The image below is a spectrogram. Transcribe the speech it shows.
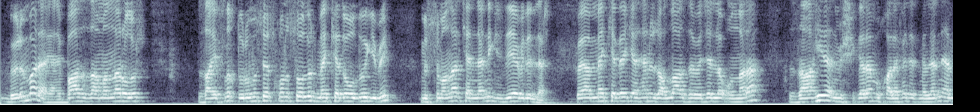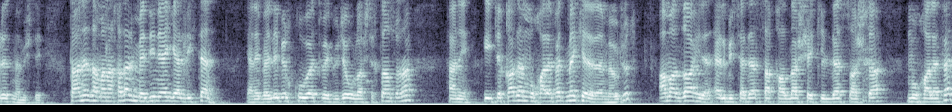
bölüm var ya yani bazı zamanlar olur. Zayıflık durumu söz konusu olur. Mekke'de olduğu gibi Müslümanlar kendilerini gizleyebilirler. Veya Mekke'deyken henüz Allah azze ve celle onlara zahiren müşriklere muhalefet etmelerini emretmemişti. Ta ne zamana kadar Medine'ye geldikten yani belli bir kuvvet ve güce ulaştıktan sonra hani itikaden muhalefet Mekke'de de mevcut ama zahiren elbisede, sakalda, şekilde, saçta muhalefet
